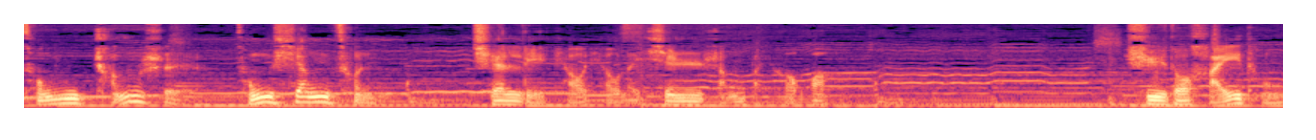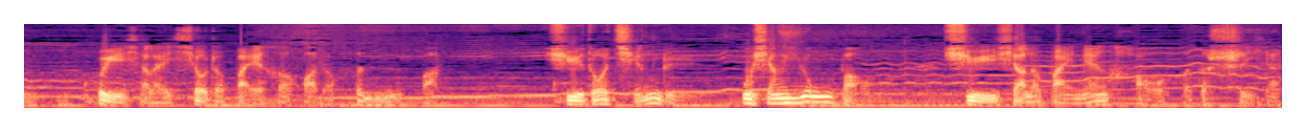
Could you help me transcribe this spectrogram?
从城市、从乡村，千里迢迢来欣赏百合花，许多孩童。跪下来嗅着百合花的芬芳，许多情侣互相拥抱，许下了百年好合的誓言。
